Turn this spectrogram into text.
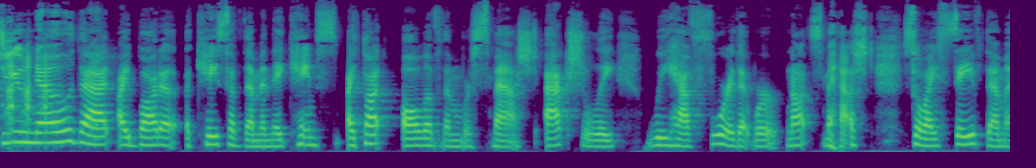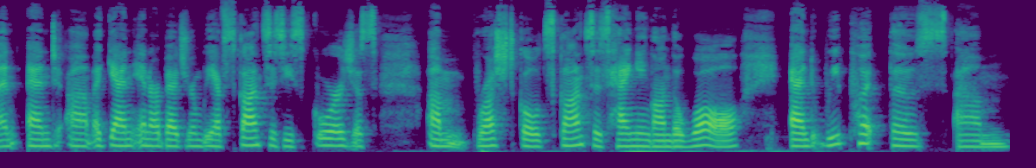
Do you know that I bought a, a case of them and they came, I thought all of them were smashed. Actually, we have four that were not smashed. So I saved them. And, and, um, again, in our bedroom, we have sconces, these gorgeous, um, brushed gold sconces hanging on the wall. And we put those, um,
